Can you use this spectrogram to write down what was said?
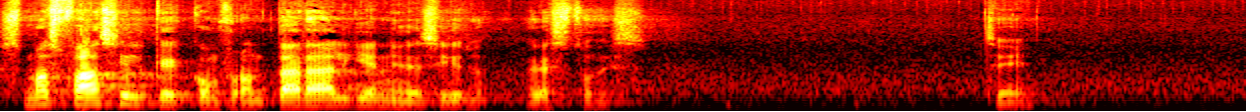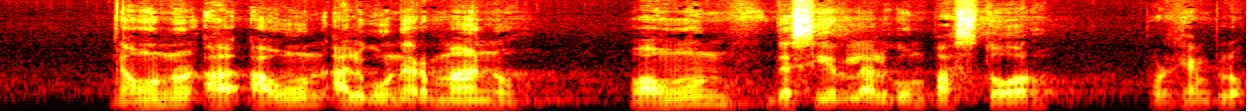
es más fácil que confrontar a alguien y decir, esto es. ¿Sí? Aún, aún algún hermano o aún decirle a algún pastor, por ejemplo,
